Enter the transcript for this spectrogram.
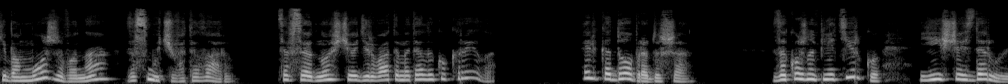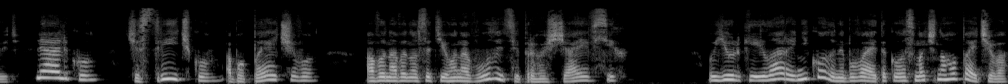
Хіба може вона засмучувати Лару? Це все одно, що одірвати метелику крила. Елька добра душа. За кожну п'ятірку їй щось дарують ляльку, чи стрічку або печиво, а вона виносить його на вулицю пригощає всіх. У Юльки і Лари ніколи не буває такого смачного печива,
